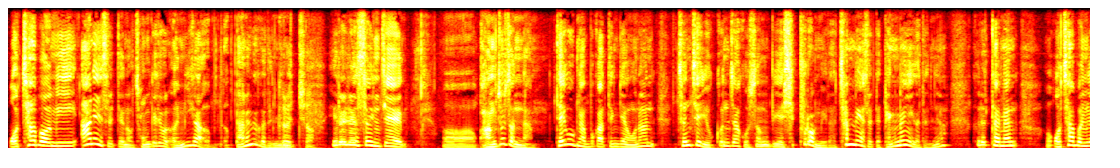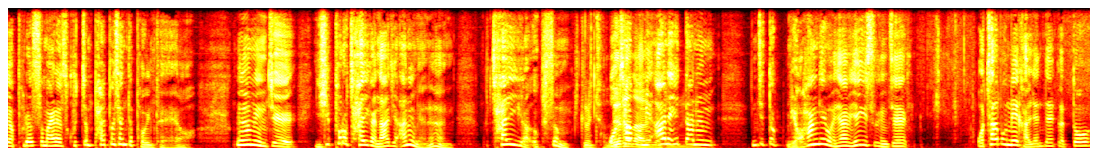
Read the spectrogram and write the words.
오차 범위 안에 있을 때는 통계적으로 의미가 없, 없다는 거거든요. 그렇죠. 예를 들어서 이제 어 광주 전남 대구 경북 같은 경우는 전체 유권자 구성비의 10%입니다. 1000명 했을 때 100명이거든요. 그렇다면 오차 범위가 플러스 마이너스 9.8% 포인트예요. 그러면 이제 20% 차이가 나지 않으면은 차이가 없음. 그렇죠. 오차 범위 안에. 있다는 이제 또 묘한 게 뭐냐면 여기서 이제 오차 범위에 관련된 것도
